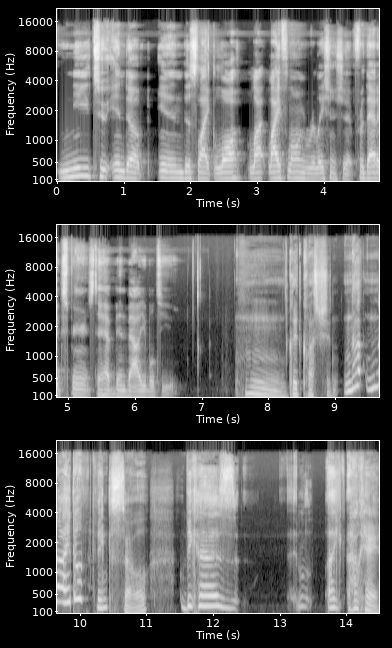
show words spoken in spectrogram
need to end up in this like lo- li- lifelong relationship for that experience to have been valuable to you? Hmm, good question. Not, no, I don't think so, because, like, okay,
